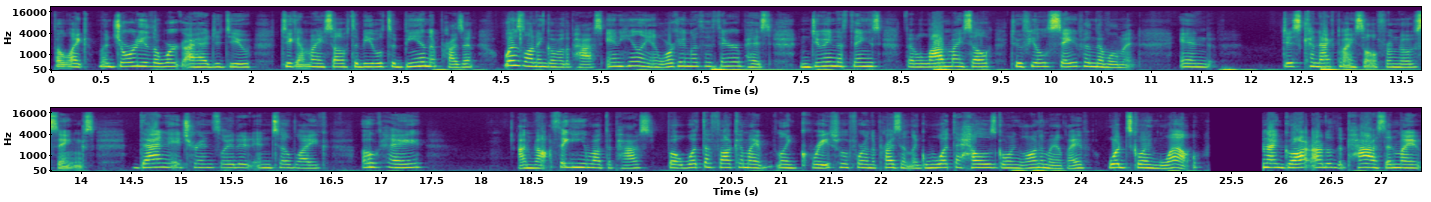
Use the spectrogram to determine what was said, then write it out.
but like majority of the work I had to do to get myself to be able to be in the present was letting go of the past and healing and working with a therapist and doing the things that allowed myself to feel safe in the moment. And disconnect myself from those things. Then it translated into like, okay, I'm not thinking about the past, but what the fuck am I like grateful for in the present? Like what the hell is going on in my life? What's going well? When I got out of the past and my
